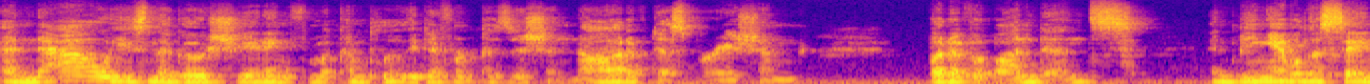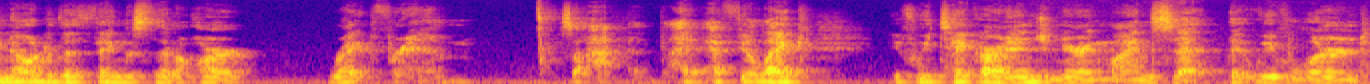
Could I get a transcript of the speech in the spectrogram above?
And now he's negotiating from a completely different position, not of desperation but of abundance and being able to say no to the things that aren't right for him. So I, I feel like if we take our engineering mindset that we've learned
